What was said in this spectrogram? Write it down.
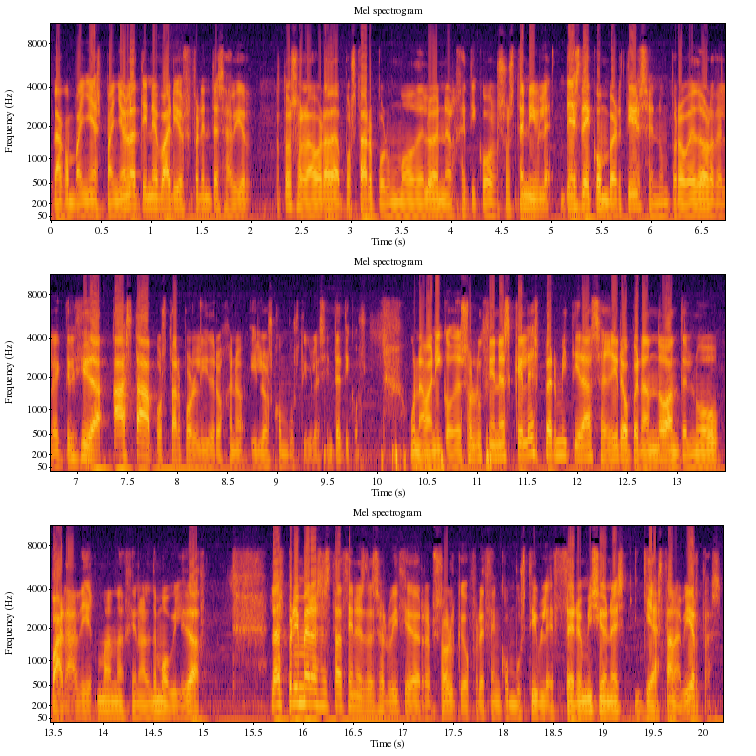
La compañía española tiene varios frentes abiertos a la hora de apostar por un modelo energético sostenible, desde convertirse en un proveedor de electricidad hasta apostar por el hidrógeno y los combustibles sintéticos. Un abanico de soluciones que les permitirá seguir operando ante el nuevo paradigma nacional de movilidad. Las primeras estaciones de servicio de Repsol que ofrecen combustible cero emisiones ya están abiertas.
